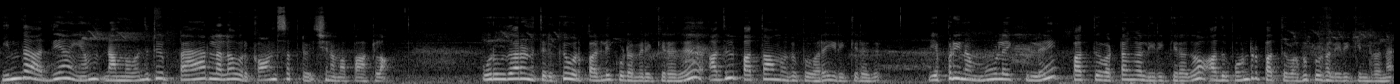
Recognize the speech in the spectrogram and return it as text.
இந்த அத்தியாயம் நம்ம வந்துட்டு பேரலாக ஒரு கான்செப்ட் வச்சு நம்ம பார்க்கலாம். ஒரு உதாரணத்திற்கு ஒரு பள்ளிக்கூடம் இருக்கிறது. அதில் பத்தாம் வகுப்பு வரை இருக்கிறது. எப்படி நம் மூளைக்குள்ளே பத்து வட்டங்கள் இருக்கிறதோ அது போன்று பத்து வகுப்புகள் இருக்கின்றன.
